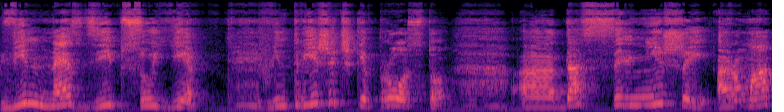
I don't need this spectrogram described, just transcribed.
він не зіпсує. Він трішечки просто а, дасть сильніший аромат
